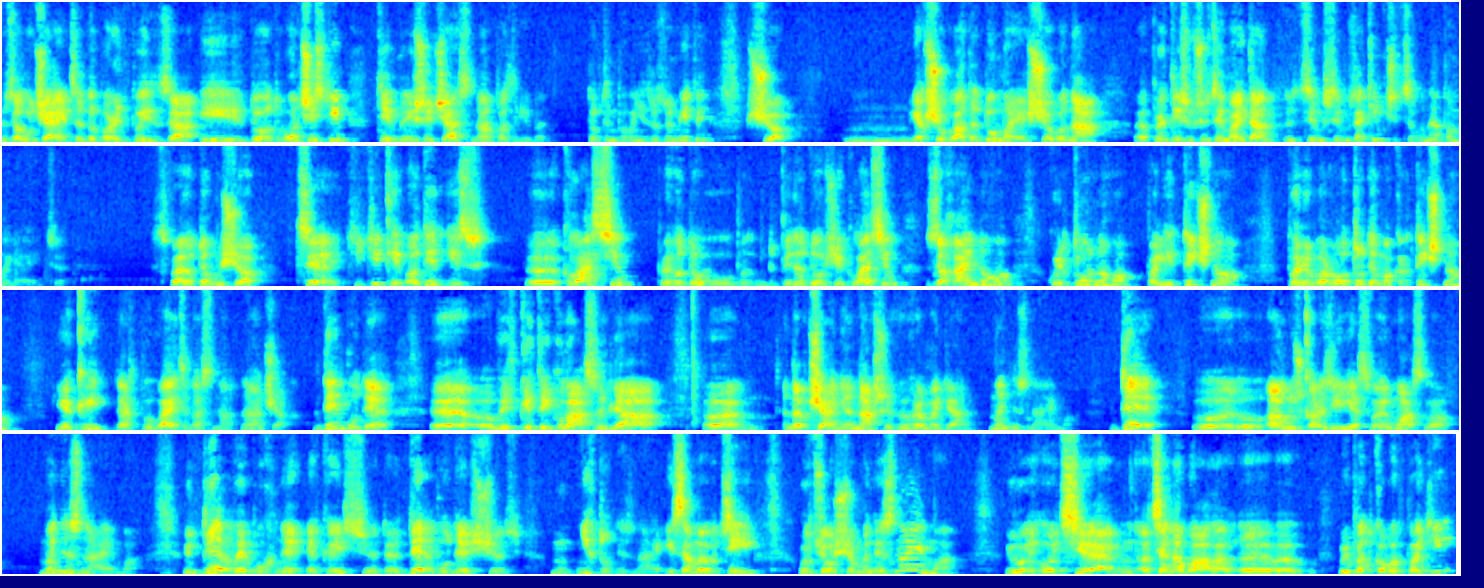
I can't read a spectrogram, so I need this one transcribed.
залучається до боротьби за, і до творчості, тим більше час нам потрібен. Тобто ми повинні зрозуміти, що якщо влада думає, що вона, е, притишивши цей майдан, цим всім закінчиться, вона помиляється. Справа в тому, що це тільки один із е, класів, підготовчих класів загального культурного, політичного перевороту демократичного, який зараз відбувається у нас на, на очах. Де буде відкритий клас для е, навчання наших громадян, ми не знаємо. Де е, Аннушка розілля своє масло, ми не знаємо. Де вибухне якесь, е, де буде щось, ніхто не знає. І саме оці, оцього, що ми не знаємо, оця, оця навала е, випадкових подій,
